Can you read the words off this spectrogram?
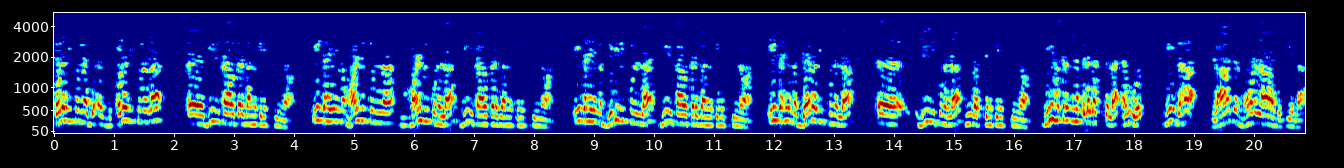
කොළ විකුණන කොළ විකුණලා ජීවිතාව කරගන්න කෙනෙක් ඉන්නවා. ඒ ගහේම මල් විකුණලා මල් විකුණලා ජීවිතාව කරගන්න කෙනෙක් ඉන්නවා. ඒ ගහේම ගෙඩි විකුණලා ජීවිතාව කරගන්න කෙනෙක් ඉන්නවා. ඒ ගහේම දැව විකුණලා ජීවිකුණලා ජීවත් වෙන කෙනෙක් ඉන්නවා. මේ හතර දින පෙළගස්සලා ඇහුවොත් මේ ගහ ලාද මෝරලාද කියලා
